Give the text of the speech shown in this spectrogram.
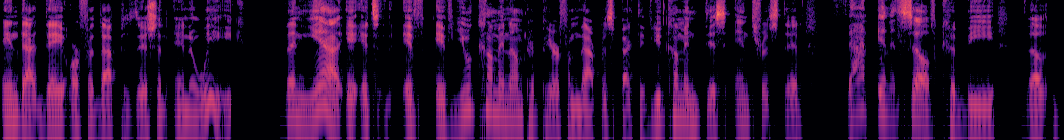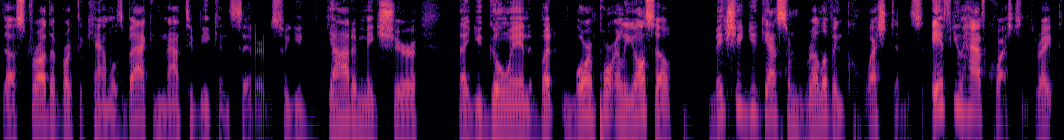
in that day or for that position in a week, then yeah, it, it's if if you come in unprepared from that perspective, you come in disinterested, that in itself could be the the straw that broke the camel's back not to be considered. So you got to make sure that you go in, but more importantly also, make sure you get some relevant questions. If you have questions, right?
